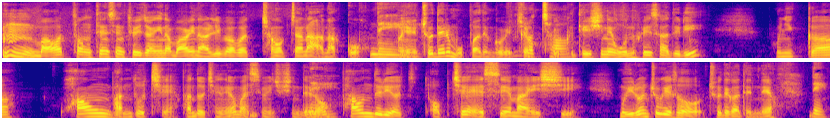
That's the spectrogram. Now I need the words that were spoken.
마화텅 텐센트 회장이나 마인 알리바바 창업자는 안 왔고 네. 네, 초대를 못 받은 거겠죠. 그렇죠. 그 대신에 온 회사들이 보니까 화웅 반도체, 반도체네요. 말씀해 주신 대로. 네. 파운드리 업체 SMIC, 뭐 이런 쪽에서 초대가 됐네요. 네.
